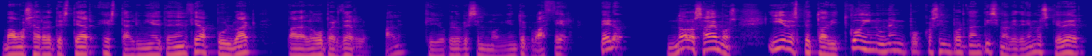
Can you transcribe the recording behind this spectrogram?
vamos a retestear esta línea de tendencia, pullback, para luego perderlo, ¿vale? Que yo creo que es el movimiento que va a hacer pero no lo sabemos. Y respecto a Bitcoin, una cosa importantísima que tenemos que ver,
